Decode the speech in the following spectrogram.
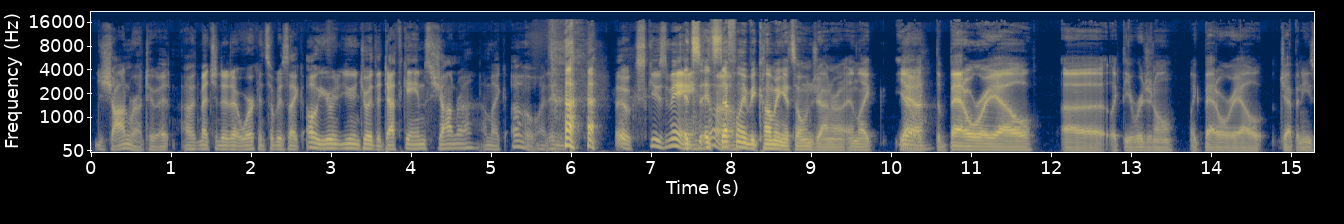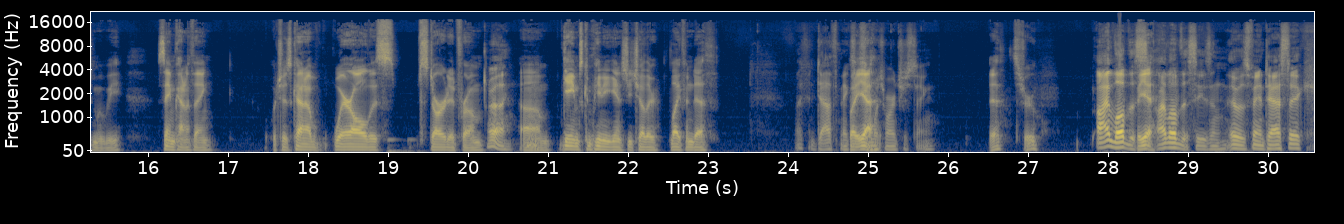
genre to it. I mentioned it at work, and somebody's like, "Oh, you you enjoy the death games genre?" I'm like, "Oh, I didn't." oh, excuse me. it's it's definitely becoming its own genre and like yeah, Yeah. like the battle royale uh like the original like battle royale japanese movie same kind of thing which is kind of where all this started from really um games competing against each other life and death life and death makes but it yeah. so much more interesting. Yeah it's true I love this. But yeah. I love this season. It was fantastic.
